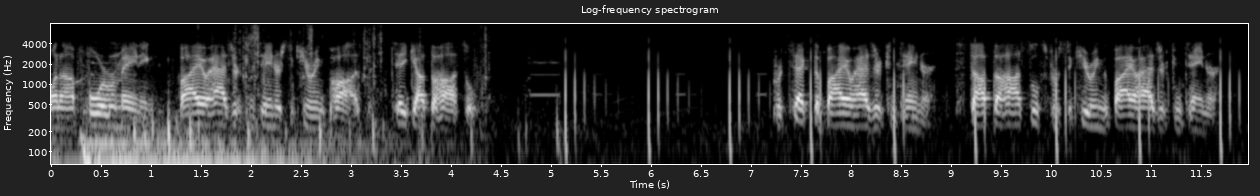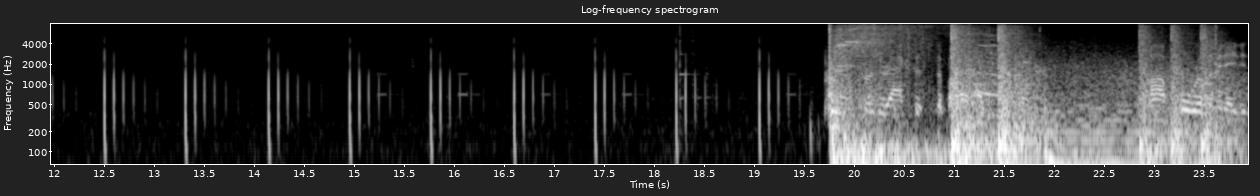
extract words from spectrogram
One OPFOR remaining. Biohazard container securing paused. Take out the hostiles. Protect the biohazard container. Stop the hostiles from securing the biohazard container. Prevent further access to the biohazard container. OPFOR eliminated.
